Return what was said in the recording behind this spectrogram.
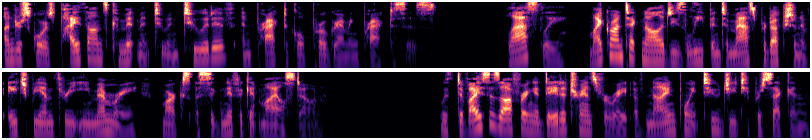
underscores Python's commitment to intuitive and practical programming practices. Lastly, Micron Technology's leap into mass production of HBM3E memory marks a significant milestone. With devices offering a data transfer rate of 9.2 GT per second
